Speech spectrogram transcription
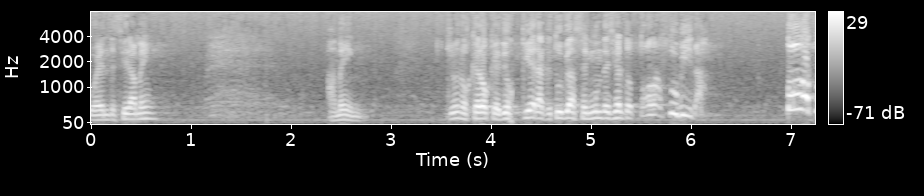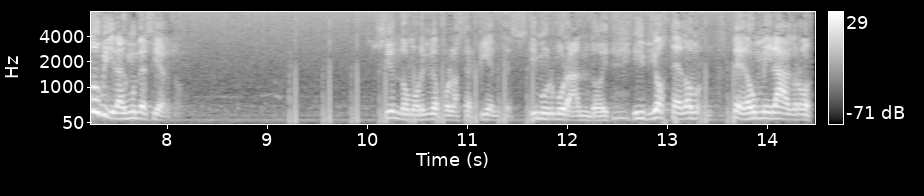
¿Pueden decir amén? Amén. Yo no creo que Dios quiera que tú vivas en un desierto toda tu vida. Toda tu vida en un desierto. Siendo mordido por las serpientes y murmurando. Y, Dios te da, te da, un milagro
